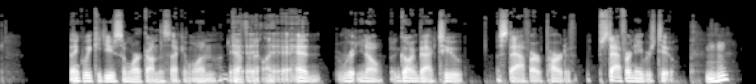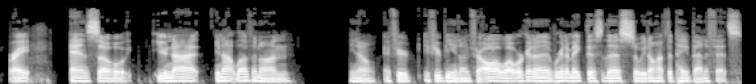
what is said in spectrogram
I think we could use some work on the second one. Eh, eh, Definitely. Eh, and, re- you know, going back to staff are part of staff are neighbors too, hmm right? And so you're not you're not loving on you know if you're if you're being unfair oh well we're gonna we're gonna make this this so we don't have to pay benefits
